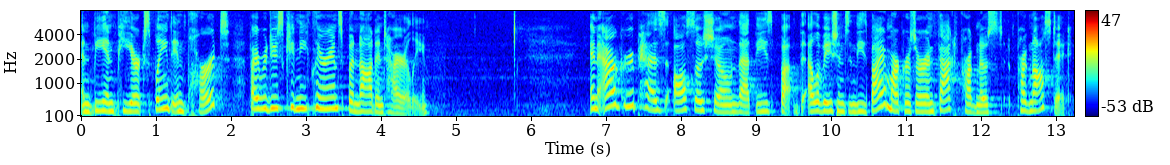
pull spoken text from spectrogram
and BNP are explained in part by reduced kidney clearance, but not entirely. And our group has also shown that these the elevations in these biomarkers are in fact prognostic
